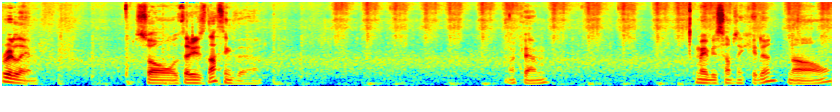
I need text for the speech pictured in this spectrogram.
Really? So there is nothing there. Okay. Maybe something hidden? No.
